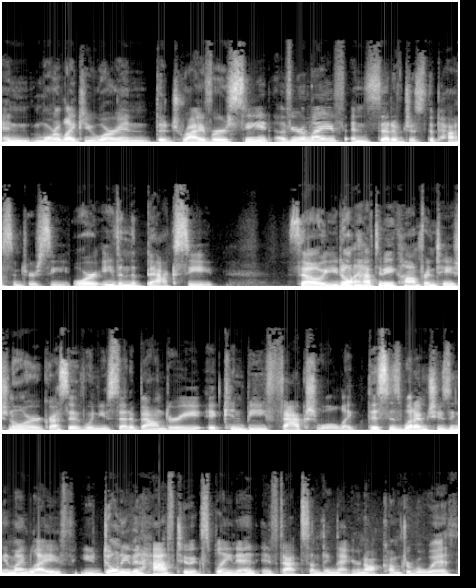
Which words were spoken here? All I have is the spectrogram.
and more like you are in the driver's seat of your life instead of just the passenger seat or even the back seat. So you don't have to be confrontational or aggressive when you set a boundary. It can be factual. Like, this is what I'm choosing in my life. You don't even have to explain it if that's something that you're not comfortable with.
